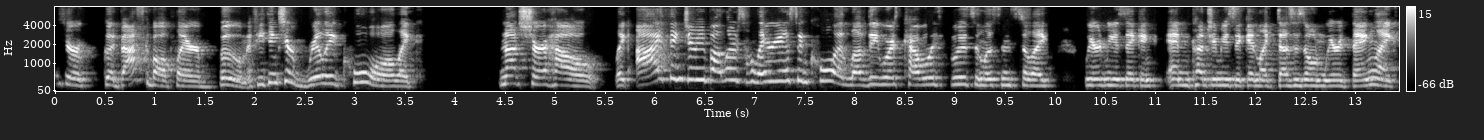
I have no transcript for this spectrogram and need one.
thinks you're a good basketball player, boom. If he thinks you're really cool, like, not sure how. Like, I think Jimmy Butler's hilarious and cool. I love that he wears Cowboys boots and listens to like weird music and, and country music and like does his own weird thing. Like,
